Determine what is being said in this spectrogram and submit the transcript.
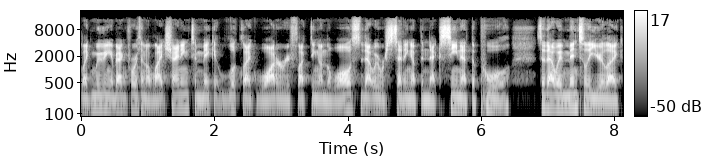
like moving it back and forth and a light shining to make it look like water reflecting on the wall. So that way we're setting up the next scene at the pool. So that way mentally you're like,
